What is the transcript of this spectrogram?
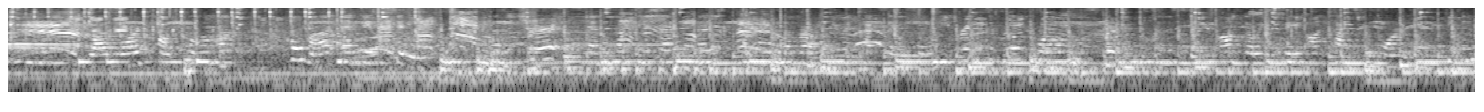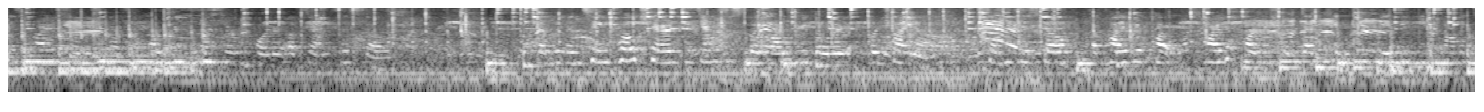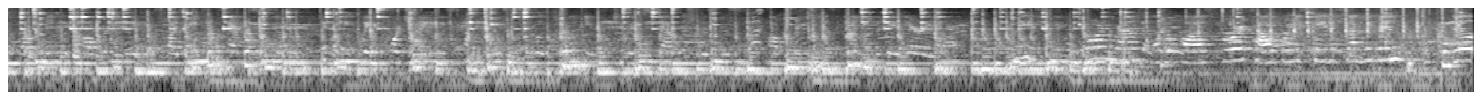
Broadmoor, Tacoma, Coma, and City. As a chair and he brings experience to the city's ongoing debate on tax reform, given his the reporter of San Francisco. Assemblyman Ting co-chairs the San Francisco Advisory Board for China. San Francisco, a private, par- private partnership dedicated Assemblyman Bill.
